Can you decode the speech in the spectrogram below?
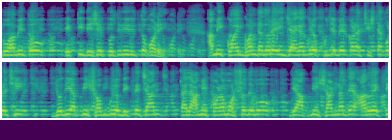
প্রভাবিত একটি দেশের প্রতিনিধিত্ব করে। আমি কয়েক ঘণ্টা ধরে এই জায়গাগুলো খুঁজে বের করার চেষ্টা করেছি। যদি আপনি সবগুলো দেখতে চান তাহলে আমি পরামর্শ দেব যে আপনি সারনাথে আরও একটি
